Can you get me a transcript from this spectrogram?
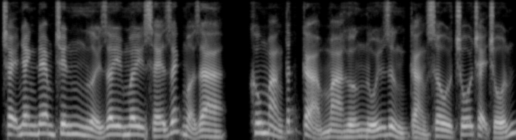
chạy nhanh đem trên người dây mây xé rách mở ra, không màng tất cả mà hướng núi rừng càng sâu chỗ chạy trốn.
